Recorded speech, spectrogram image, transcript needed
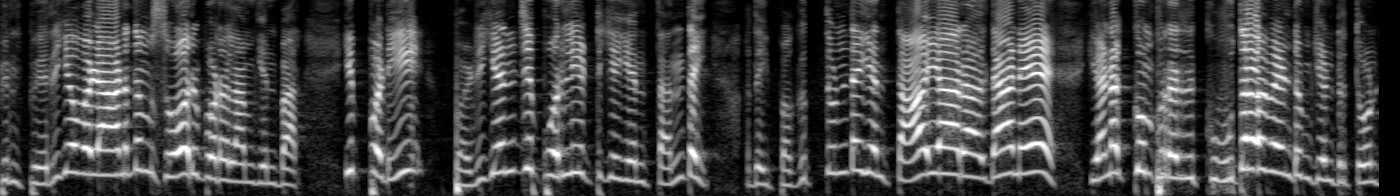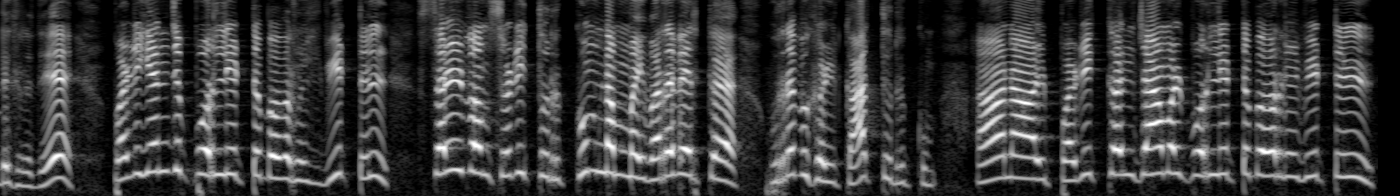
பின் பெரியவளானதும் சோறு போடலாம் என்பார். இப்படி பழியஞ்சு பொருளீட்டிய என் தந்தை அதை பகுத்துண்ட என் தாயாரால் தானே எனக்கும் பிறருக்கு உதவ வேண்டும் என்று தோன்றுகிறது. பழியஞ்சு பொருளீட்டுபவர்கள் வீட்டில் செல்வம் செழித்திருக்கும் நம்மை வரவேற்க உறவுகள் காத்திருக்கும். ஆனால் பழிக்கஞ்சாமல் பொருளீட்டுபவர்கள் வீட்டில்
